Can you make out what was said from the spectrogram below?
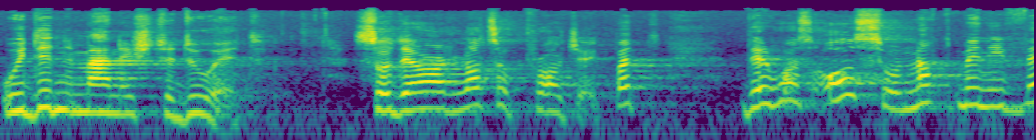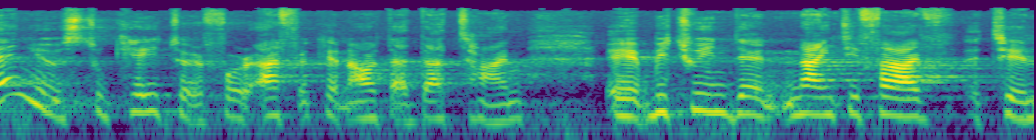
we didn't manage to do it. So there are lots of projects. But there was also not many venues to cater for African art at that time. Uh, between the 95 till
